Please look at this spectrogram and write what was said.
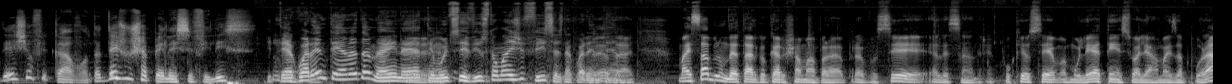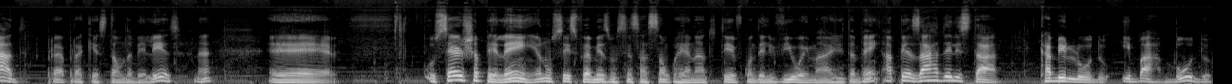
deixa eu ficar à vontade, deixa o Chapelin ser feliz. E tem a quarentena também, né? Tem muitos serviços que estão mais difíceis na quarentena. Verdade. Mas sabe um detalhe que eu quero chamar pra pra você, Alessandra? Porque você, a mulher tem esse olhar mais apurado pra pra questão da beleza, né? É, o Sérgio Chapelin, eu não sei se foi a mesma sensação que o Renato teve quando ele viu a imagem também, apesar dele estar cabeludo e barbudo,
